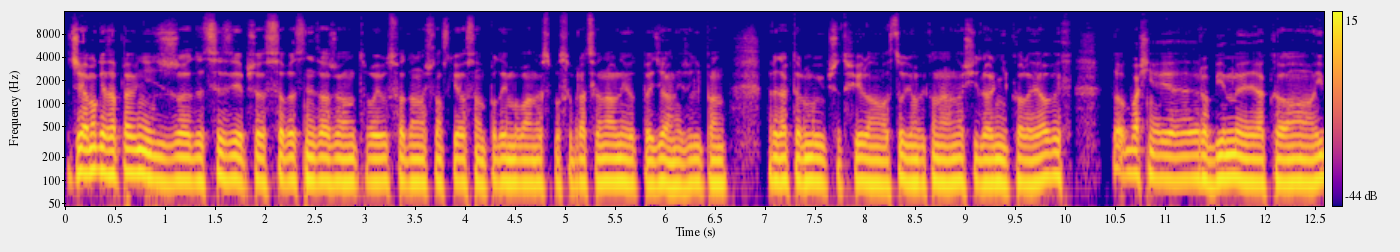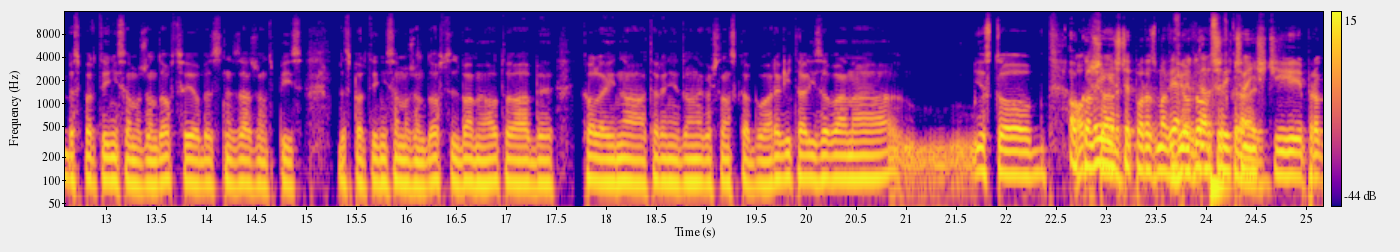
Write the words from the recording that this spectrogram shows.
Znaczy ja mogę zapewnić, że decyzje przez obecny zarząd województwa dolnośląskiego są podejmowane w sposób racjonalny i odpowiedzialny. Jeżeli pan redaktor mówił przed chwilą o studium wykonalności linii kolejowych, to właśnie je robimy jako i bezpartyjni samorządowcy, i obecny zarząd PiS, bezpartyjni samorządowcy. Dbamy o to, aby kolej na terenie Dolnego Śląska była rewitalizowana. Jest to O kolei jeszcze porozmawiamy w dalszej kraju. części programu.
